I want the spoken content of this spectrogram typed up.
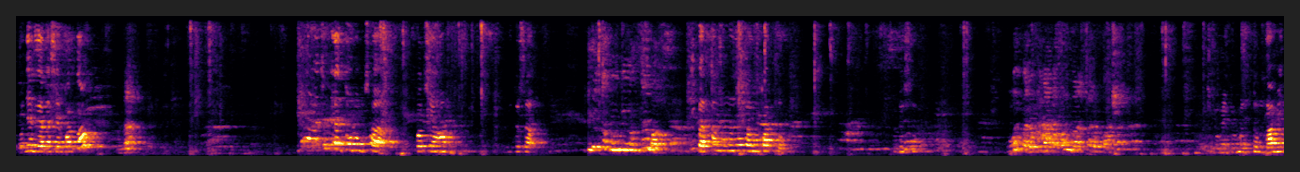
punya di atas yang potong mana sudah tolong sa persiapan itu sa ini bahkan mengenai orang potong itong gamit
